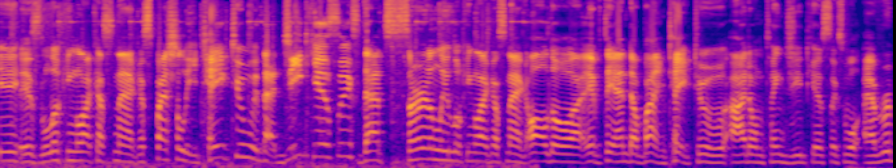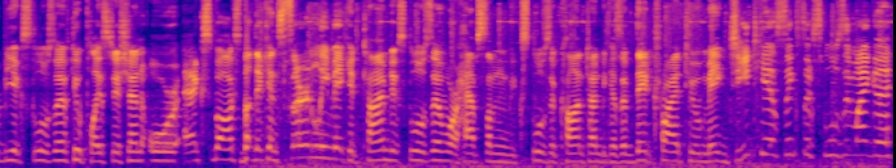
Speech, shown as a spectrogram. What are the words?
Is looking like a snack, especially Take Two with that GTA 6. That's certainly looking like a snack. Although uh, if they end up buying Take Two, I don't think GTA 6 will ever be exclusive to PlayStation or Xbox, but they can certainly make it timed exclusive or have some exclusive content because if they try to make GTA 6 exclusive, my guy,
